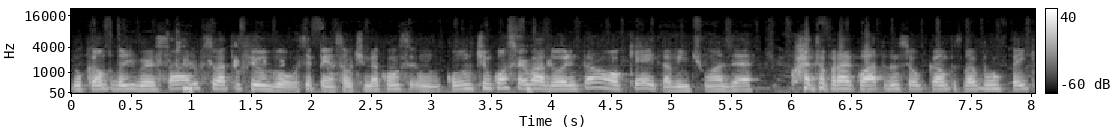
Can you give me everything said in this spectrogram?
no campo do adversário, você vai pro field goal. Você pensa, o time é um, um time conservador, então ok, tá 21 a 0 Quarta pra quatro no seu campo, você vai um fake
